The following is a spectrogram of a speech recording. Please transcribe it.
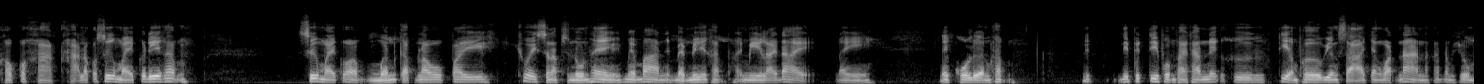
เขาก็ขาดขาดแล้วก็ซื้อใหม่ก็ดีครับ ซื้อใหม่ก็เหมือนกับเราไปช่วยสนับสนุนให้แม่บ้านแบบนี้ครับ ให้มีรายได้ในในครัวเรือนครับนี่นี่พิธีผมถ่ายทำนี่ก็คือที่อำเภอเวียงสาจังหวัดน่านนะครับท่านผู้ชม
